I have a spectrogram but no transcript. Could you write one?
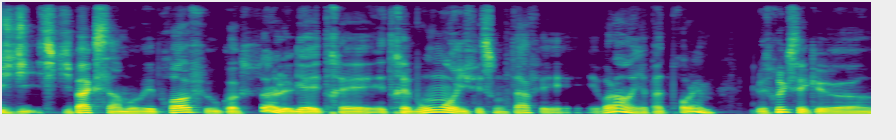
je dis, je dis pas que c'est un mauvais prof ou quoi que ce soit. Le gars est très, est très bon, il fait son taf et, et voilà, il n'y a pas de problème. Le truc, c'est que euh,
